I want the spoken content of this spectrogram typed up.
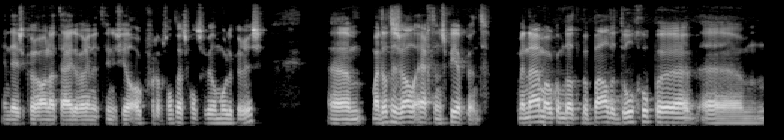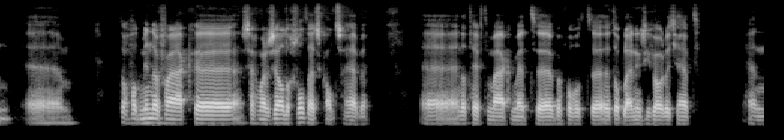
In deze coronatijden waarin het financieel ook voor de gezondheidsfondsen veel moeilijker is. Um, maar dat is wel echt een speerpunt. Met name ook omdat bepaalde doelgroepen um, um, toch wat minder vaak uh, zeg maar dezelfde gezondheidskansen hebben. En dat heeft te maken met bijvoorbeeld het opleidingsniveau dat je hebt. En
